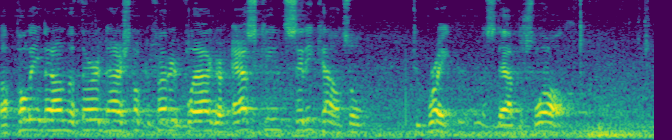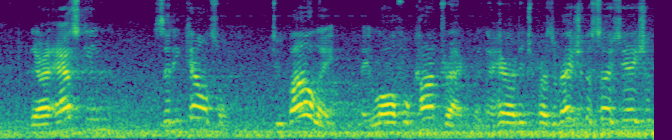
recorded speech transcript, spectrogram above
of pulling down the third national Confederate flag are asking City Council to break established law. They are asking City Council to violate a lawful contract with the Heritage Preservation Association,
